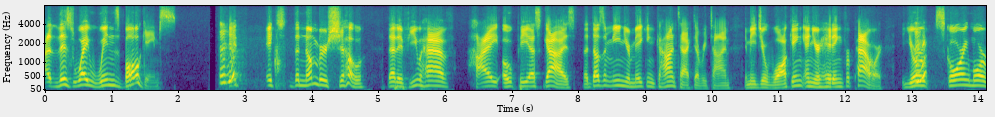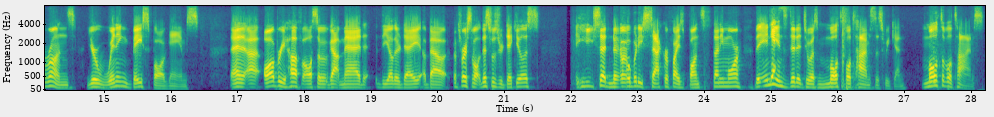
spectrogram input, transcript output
Uh, this way wins ball games. Mhm. It, it's the numbers show that if you have high OPS guys, that doesn't mean you're making contact every time. It means you're walking and you're hitting for power. You're Mhm. scoring more runs. You're winning baseball games. And uh, Aubrey Huff also got mad the other day about. First of all, this was ridiculous. He said nobody sacrificed bunts anymore. The Indians did it to us multiple times this weekend, multiple times,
